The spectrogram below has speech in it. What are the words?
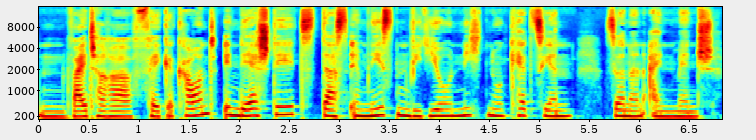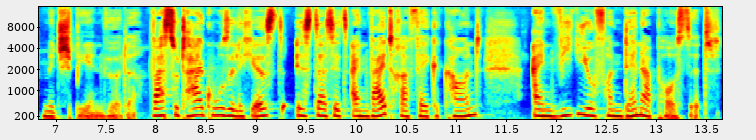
ein weiterer Fake-Account, in der steht, dass im nächsten Video nicht nur Kätzchen, sondern ein Mensch mitspielen würde. Was total gruselig ist, ist, dass jetzt ein weiterer Fake-Account ein Video von Denner postet.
